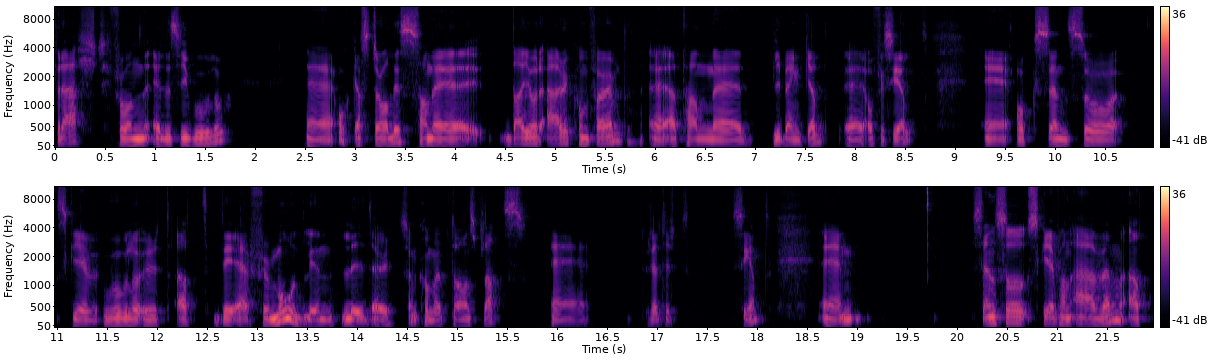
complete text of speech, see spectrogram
fräscht från LSI Wolo. eh, och Astralis. Han är, Dior är confirmed eh, att han eh, blir bänkad eh, officiellt eh, och sen så skrev Wolo ut att det är förmodligen Leader som kommer på ta hans plats eh, relativt sent. Ehm, sen så skrev han även att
